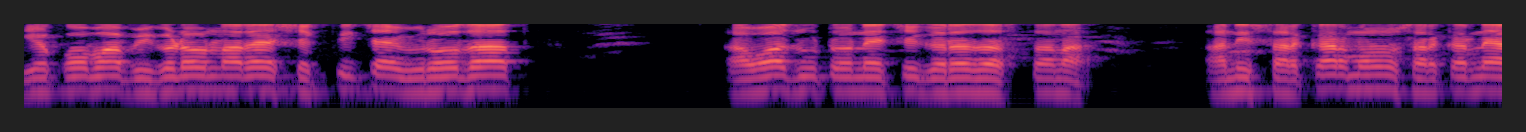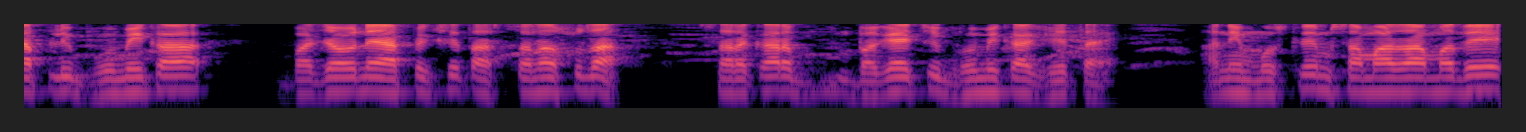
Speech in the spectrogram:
एकोबा बिघडवणाऱ्या शक्तीच्या विरोधात आवाज उठवण्याची गरज असताना आणि सरकार म्हणून सरकारने आपली भूमिका बजावणे अपेक्षित असतानासुद्धा सरकार बघ्याची भूमिका घेत आहे. आणि मुस्लिम समाजामध्ये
